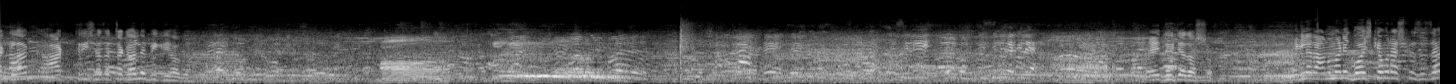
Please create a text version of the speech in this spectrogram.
এক লাখ আটত্রিশ হাজার টাকা হলে বিক্রি হবে। এই দুইটা দর্শক। এগুলোর আনুমানিক বয়স কেমন আসবে চাচা?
